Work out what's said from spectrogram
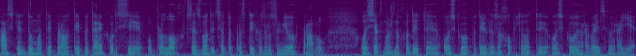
Haskell думати про типи та рекурсії, у пролог все зводиться до простих і зрозумілих правил. Ось як можна ходити, ось коли потрібно захоплювати, ось коли гравець виграє.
